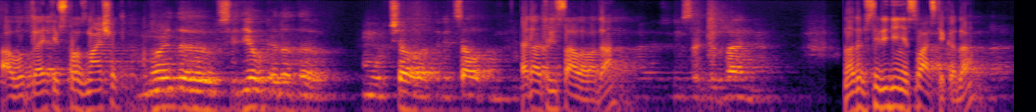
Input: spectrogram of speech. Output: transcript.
А вот эти что значит? Ну, это сидел когда-то, мурчал, отрицал Это отрицалово, да? режим содержания. Но это в середине свастика, да?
